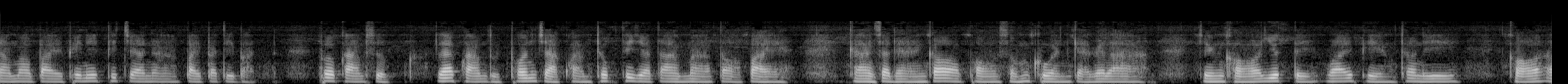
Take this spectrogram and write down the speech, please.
นำมาไปพินิจพิจารณาไปปฏิบัติ เพื่อความสุขและความหลุดพ้นจากความทุกข์ที่จะตามมาต่อไป การแสดงก็พอสมควรแก่เวลา จึงขอยุติไว้เพียงเท่านี้ ขออ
